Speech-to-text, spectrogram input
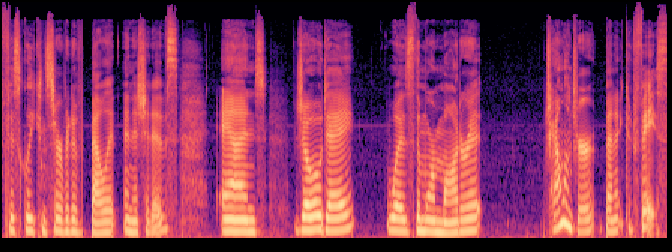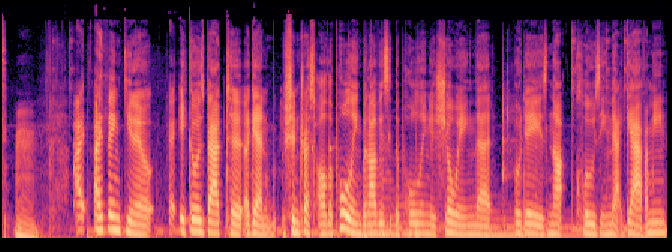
fiscally conservative ballot initiatives. And Joe O'Dea was the more moderate challenger Bennet could face. Mm. I, I think, you know, it goes back to, again, we shouldn't trust all the polling, but obviously the polling is showing that O'Dea is not closing that gap. I mean,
